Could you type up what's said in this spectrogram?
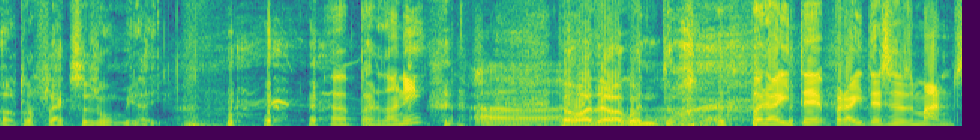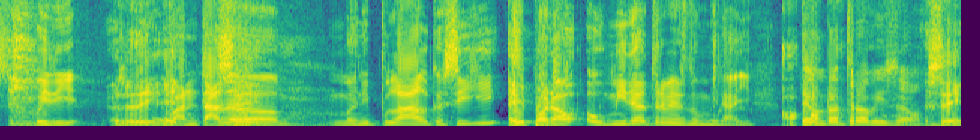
els reflexes a un mirall. Uh, perdoni? Uh, Com te la cuento? Però hi té, però hi té ses mans. Vull dir, És a dir, ell- quan t'ha de manipular el que sigui, Ell pot- però ho mira a través d'un mirall. té un retrovisor. Sí.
